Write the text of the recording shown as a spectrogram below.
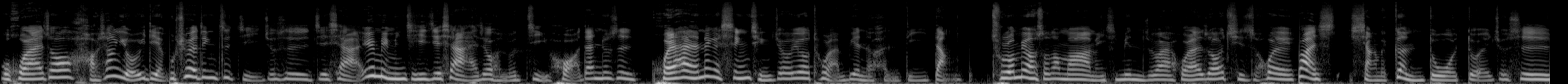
我回来之后好像有一点不确定自己就是接下来，因为明明其实接下来还是有很多计划，但就是回来的那个心情就又突然变得很低档。除了没有收到妈妈明信片之外，回来之后其实会突然想的更多。对，就是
